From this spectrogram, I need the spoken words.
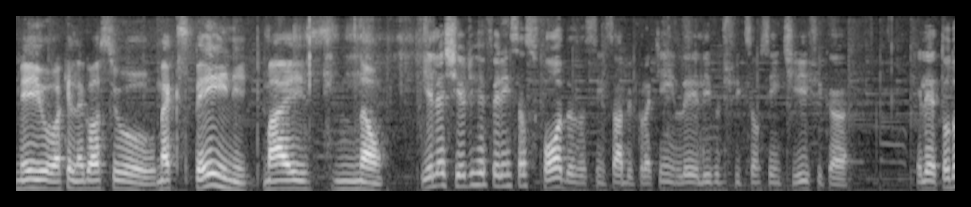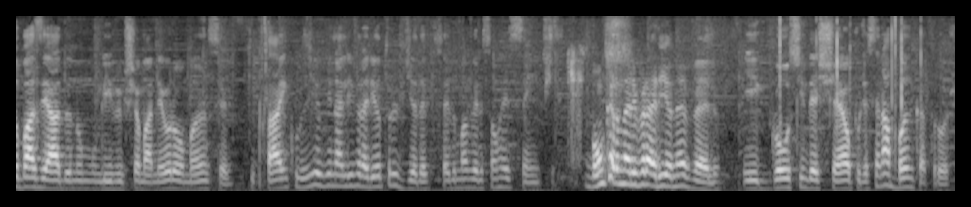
meio aquele negócio Max Payne, mas não. E ele é cheio de referências fodas, assim, sabe? Pra quem lê livro de ficção científica. Ele é todo baseado num livro que chama Neuromancer, que tá, inclusive, eu vi na livraria outro dia, deve ter saído uma versão recente. Que bom que era na livraria, né, velho? E Ghost in the Shell, podia ser na banca, trouxa.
